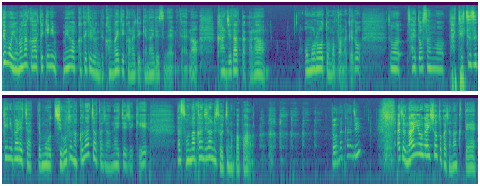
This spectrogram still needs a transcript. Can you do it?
でも世の中的に迷惑かけてるんで考えていかないといけないですね、みたいな感じだったから、おもろうと思ったんだけど、その斉藤さんも立て続けにバレちゃってもう仕事なくなっちゃったじゃんね一時期。だそんな感じなんですようちのパパ。どんな感じ？あちょ内容が一緒とかじゃなくて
